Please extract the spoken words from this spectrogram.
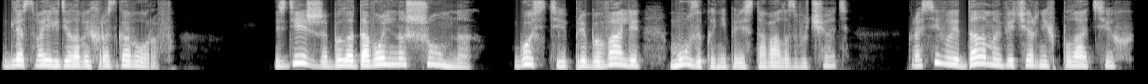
для своих деловых разговоров. Здесь же было довольно шумно. Гости прибывали, музыка не переставала звучать. Красивые дамы в вечерних платьях,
